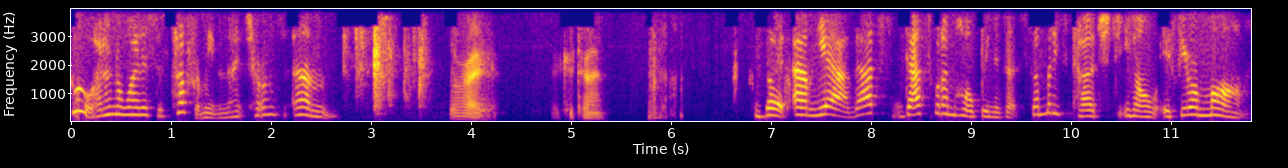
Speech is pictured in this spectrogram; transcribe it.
whew, I don't know why this is tough for me tonight, Charles. Um, All right, take your time. But um, yeah, that's that's what I'm hoping is that somebody's touched. You know, if you're a mom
